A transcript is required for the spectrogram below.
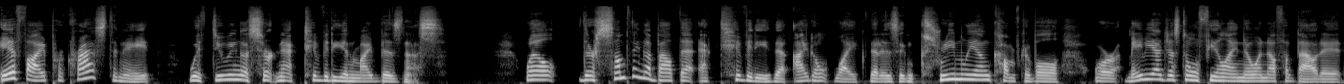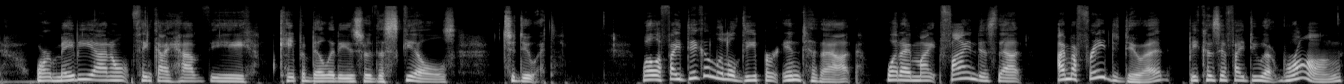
if I procrastinate with doing a certain activity in my business. Well, there's something about that activity that I don't like that is extremely uncomfortable, or maybe I just don't feel I know enough about it, or maybe I don't think I have the capabilities or the skills to do it. Well, if I dig a little deeper into that, what I might find is that I'm afraid to do it because if I do it wrong,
